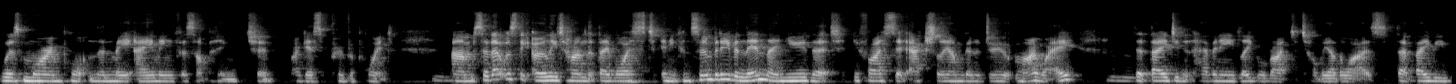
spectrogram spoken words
was more important than me aiming for something to, I guess, prove a point. Mm-hmm. Um, so that was the only time that they voiced any concern. But even then, they knew that if I said, actually, I'm going to do it my way, mm-hmm. that they didn't have any legal right to tell me otherwise. That baby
